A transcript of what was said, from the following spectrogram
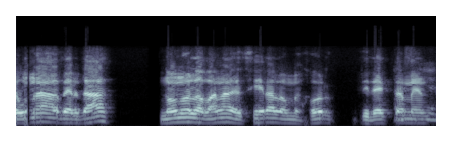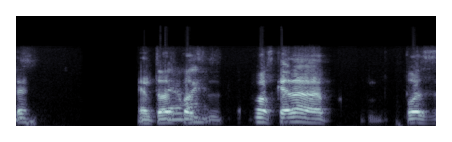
una verdad, no nos la van a decir a lo mejor directamente. Entonces, pues nos queda pues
